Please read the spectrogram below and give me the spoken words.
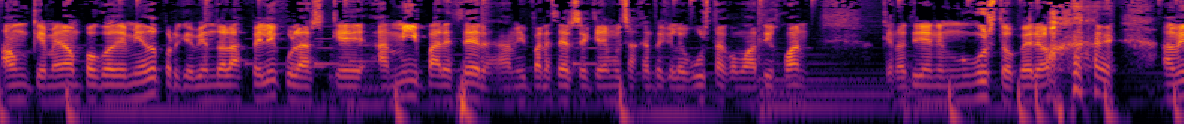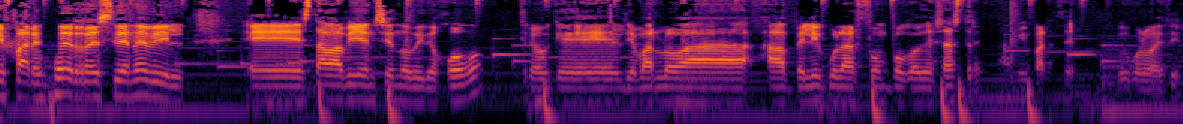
aunque me da un poco de miedo porque viendo las películas que a mi parecer, a mi parecer sé que hay mucha gente que le gusta, como a ti Juan, que no tiene ningún gusto, pero a mi parecer Resident Evil eh, estaba bien siendo videojuego. Creo que el llevarlo a, películas fue un poco desastre, a mi parecer, lo vuelvo a decir.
